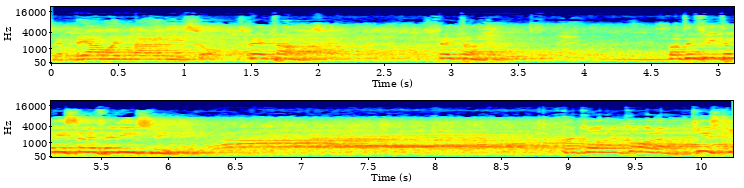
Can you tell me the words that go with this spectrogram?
Sembriamo in paradiso. Aspetta, aspetta. Fate finta di essere felici. Ancora, ancora. Chi è su?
